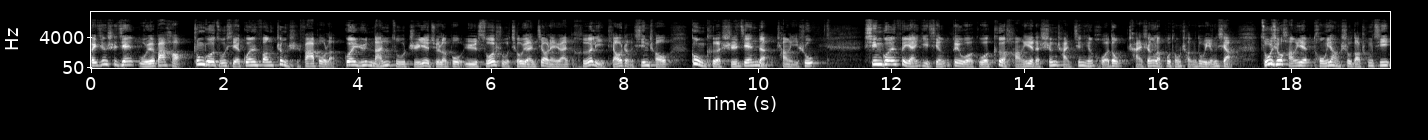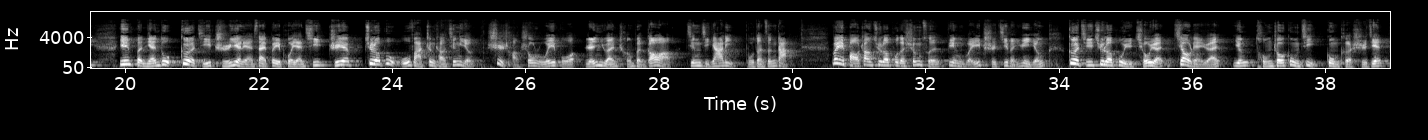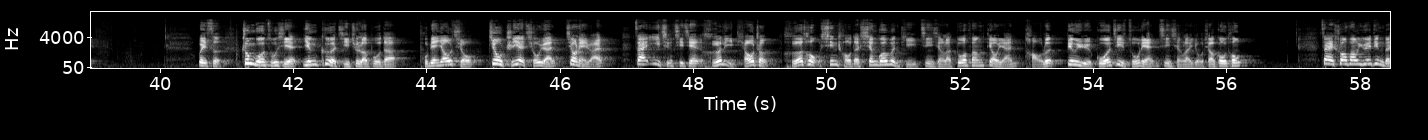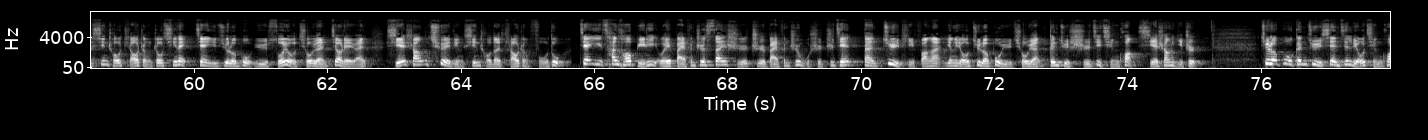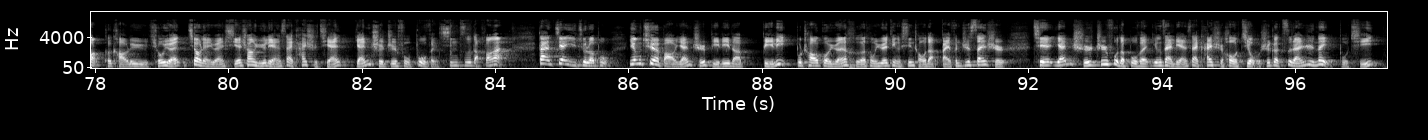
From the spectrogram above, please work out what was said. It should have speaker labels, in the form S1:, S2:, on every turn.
S1: 北京时间五月八号，中国足协官方正式发布了关于男足职业俱乐部与所属球员、教练员合理调整薪酬、共克时间的倡议书。新冠肺炎疫情对我国各行业的生产经营活动产生了不同程度影响，足球行业同样受到冲击。因本年度各级职业联赛被迫延期，职业俱乐部无法正常经营，市场收入微薄，人员成本高昂，经济压力不断增大。为保障俱乐部的生存并维持基本运营，各级俱乐部与球员、教练员应同舟共济，共克时艰。为此，中国足协应各级俱乐部的普遍要求，就职业球员、教练员在疫情期间合理调整合同薪酬的相关问题进行了多方调研讨论，并与国际足联进行了有效沟通。在双方约定的薪酬调整周期内，建议俱乐部与所有球员、教练员协商确定薪酬的调整幅度，建议参考比例为百分之三十至百分之五十之间，但具体方案应由俱乐部与球员根据实际情况协商一致。俱乐部根据现金流情况，可考虑与球员、教练员协商于联赛开始前延迟支付部分薪资的方案。但建议俱乐部应确保延迟比例的比例不超过原合同约定薪酬的百分之三十，且延迟支付的部分应在联赛开始后九十个自然日内补齐。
